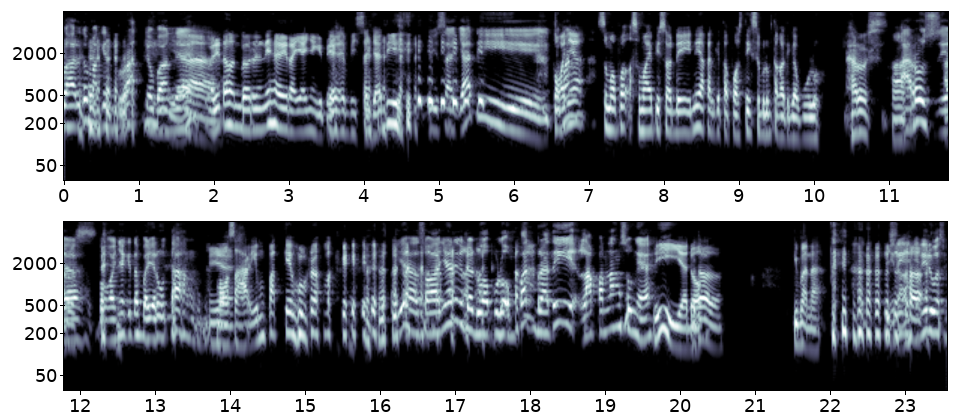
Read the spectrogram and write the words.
hari itu makin berat cobaannya. Iya. Jadi tahun baru ini hari rayanya gitu ya. Eh, bisa jadi. Bisa jadi. Pokoknya semua po- semua episode ini akan kita posting sebelum tanggal 30. Harus. Cuman Nah, harus ya. Harus. Pokoknya kita bayar utang. Mau Iya. sehari 4 kayak mau berapa kayak. Iya, soalnya ini udah 24 berarti 8 langsung ya. iya dong. Betul. Gimana? Ini ini 29,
